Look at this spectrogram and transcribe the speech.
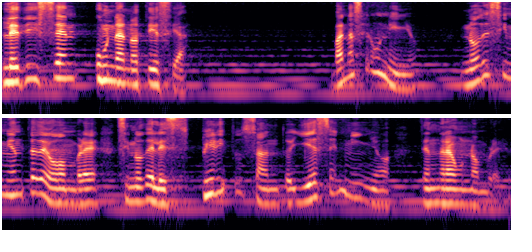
le dicen una noticia van a ser un niño, no de simiente de hombre, sino del Espíritu Santo, y ese niño tendrá un nombre.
